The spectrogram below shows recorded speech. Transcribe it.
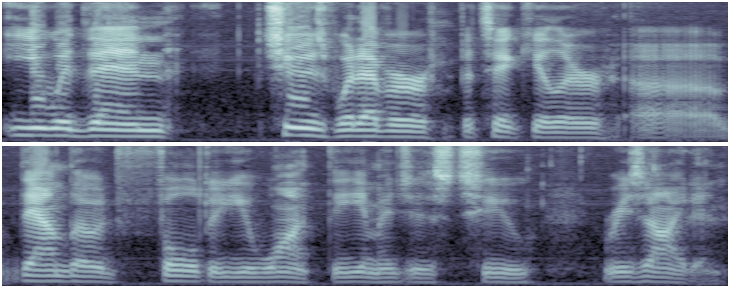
you would then choose whatever particular uh, download folder you want the images to reside in.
